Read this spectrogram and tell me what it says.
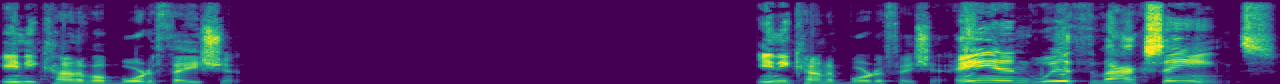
any kind of abortifacient. Any kind of abortifacient. And with vaccines.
